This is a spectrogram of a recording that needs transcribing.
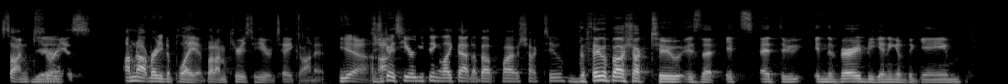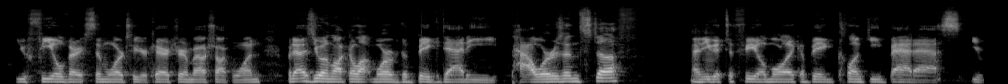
So I'm Yeah. curious. I'm not ready to play it, but I'm curious to hear your take on it. Yeah. Did you guys hear anything like that about Bioshock 2? the thing with Bioshock 2 is that it's at the in the very beginning of the game, you feel very similar to your character in Bioshock 1, but as you unlock a lot more of the big daddy powers and stuff, and you Mhm. get to feel more like a big clunky badass, you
